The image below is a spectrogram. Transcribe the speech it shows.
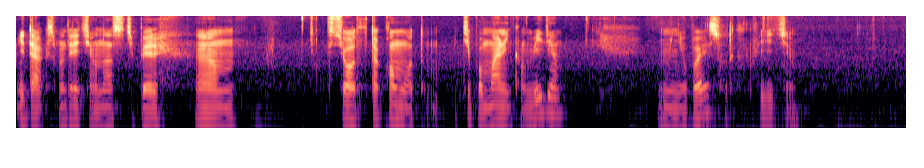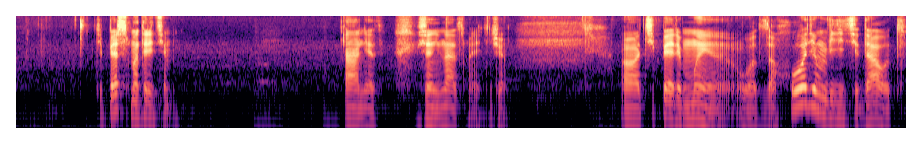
Итак, смотрите, у нас теперь эм, все вот в таком вот типа маленьком виде. Мини-вейс, вот как видите. Теперь смотрите, а, нет, все, не надо смотреть ничего. А, теперь мы вот заходим, видите, да, вот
